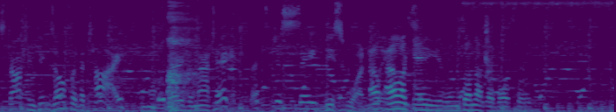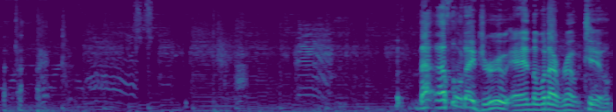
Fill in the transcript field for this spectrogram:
Starting things off with a tie. Not very dramatic. Let's just say this one. I, I don't like any of them, so I'm not gonna vote for them. That that's the one I drew and the one I wrote too.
